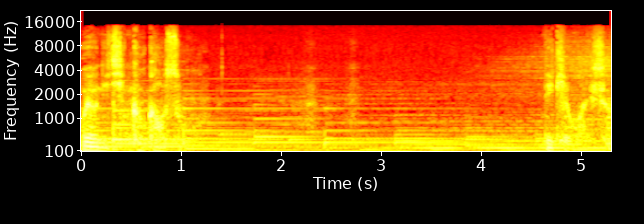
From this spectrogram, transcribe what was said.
我要你亲口告诉我，那天晚上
